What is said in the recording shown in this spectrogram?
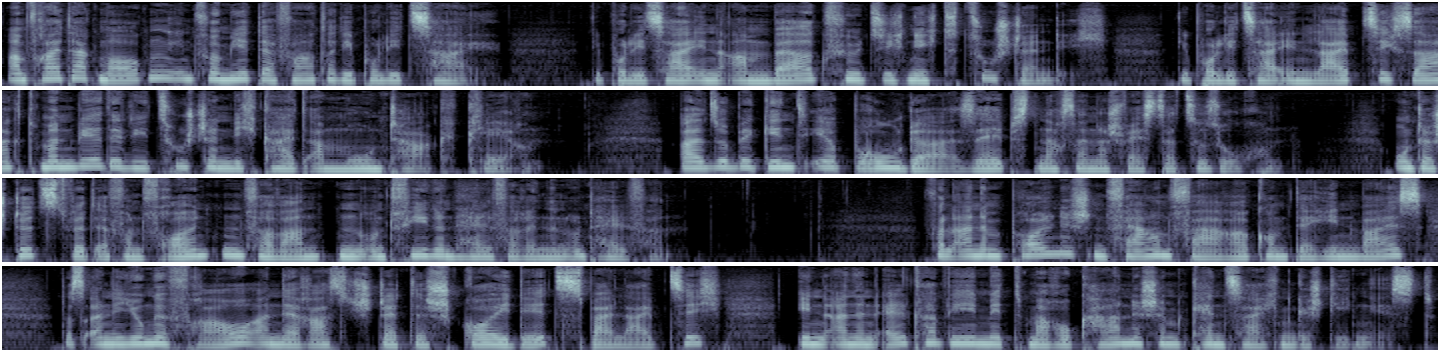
Am Freitagmorgen informiert der Vater die Polizei. Die Polizei in Amberg fühlt sich nicht zuständig. Die Polizei in Leipzig sagt, man werde die Zuständigkeit am Montag klären. Also beginnt ihr Bruder selbst nach seiner Schwester zu suchen. Unterstützt wird er von Freunden, Verwandten und vielen Helferinnen und Helfern. Von einem polnischen Fernfahrer kommt der Hinweis, dass eine junge Frau an der Raststätte Schkeuditz bei Leipzig in einen LKW mit marokkanischem Kennzeichen gestiegen ist.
